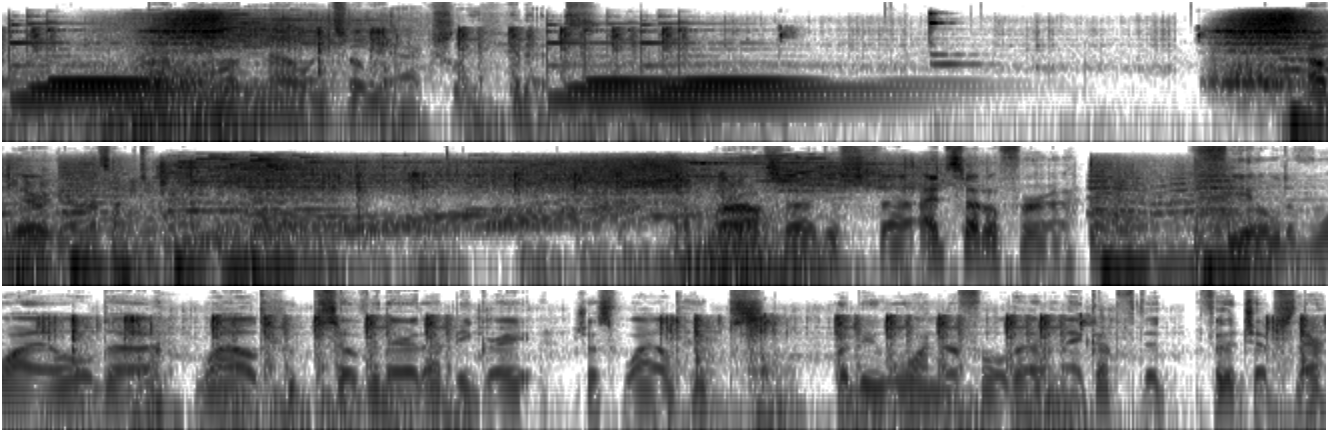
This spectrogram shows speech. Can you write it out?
But we won't know until we actually hit it. Oh, there we go. That's not too bad. Or also just, uh, I'd settle for a field of wild, uh, wild hoops over there. That'd be great. Just wild hoops would be wonderful to make up for the for the chips there.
